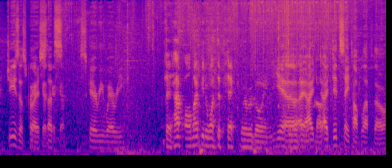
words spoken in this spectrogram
Jesus Christ, good, good, that's good. scary, wary. Okay, half all might be the one to pick where we're going. Yeah, I, I, I did say top left though.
